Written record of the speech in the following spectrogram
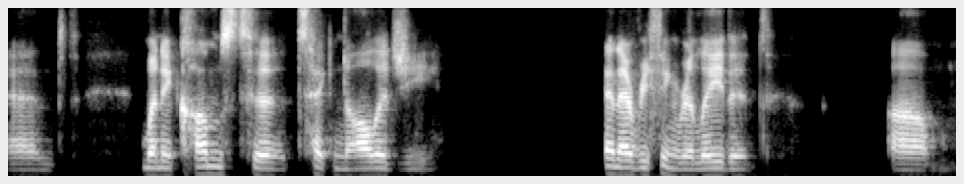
and when it comes to technology and everything related um,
